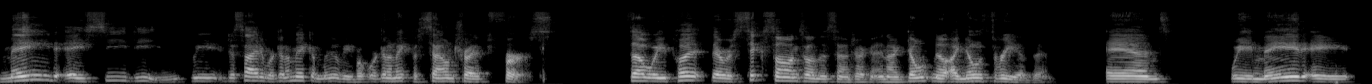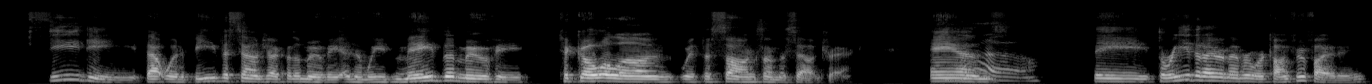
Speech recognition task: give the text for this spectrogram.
made a CD. We decided we're going to make a movie, but we're going to make the soundtrack first. So we put there were six songs on the soundtrack, and I don't know. I know three of them, and we made a CD that would be the soundtrack for the movie, and then we made the movie to go along with the songs on the soundtrack. And Oh. the three that I remember were Kung Fu Fighting.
